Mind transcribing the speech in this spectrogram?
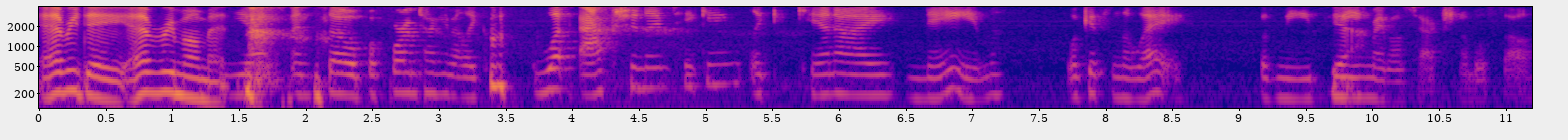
every day every moment yeah, and so before I'm talking about like what action I'm taking, like can I name what gets in the way of me Yeah. being my most actionable self?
